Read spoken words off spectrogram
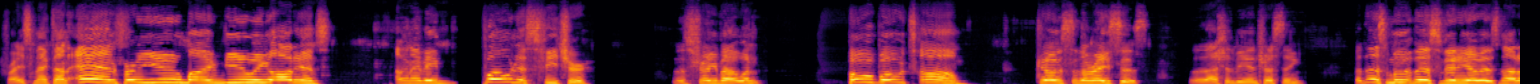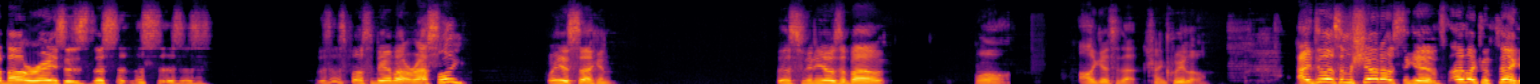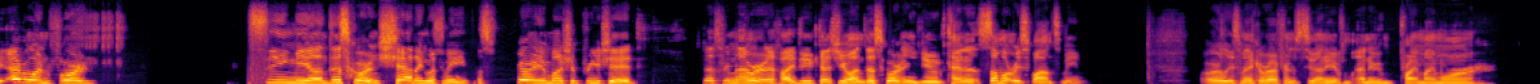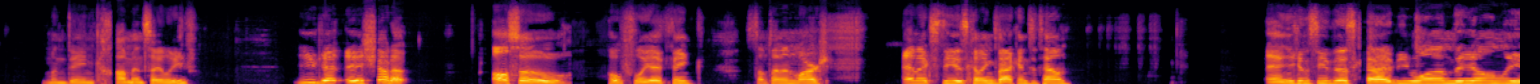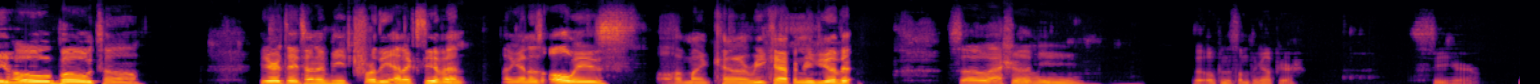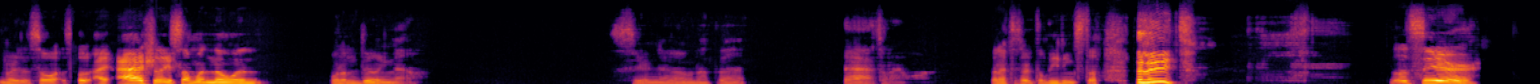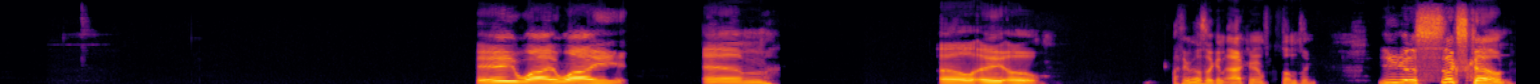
Friday SmackDown, and for you, my viewing audience, I'm gonna have a bonus feature. Let's show you about when Hobo Tom goes to the races. That should be interesting. But this mo- this video is not about races. This this this is this is supposed to be about wrestling. Wait a second. This video is about well, I'll get to that. Tranquilo. I do have some shoutouts to give. I'd like to thank everyone for seeing me on Discord and chatting with me. It's very much appreciated. Just remember, if I do catch you on Discord and you do kind of somewhat respond to me, or at least make a reference to any of any probably my more mundane comments I leave, you get a shout out. Also, hopefully, I think sometime in March, NXT is coming back into town. And you can see this guy, the one, the only Hobo Tom, here at Daytona Beach for the NXT event. Again, as always, I'll have my kind of recap and review of it. So, actually, let me open something up here. Let's see here. Where is it? So, so I actually somewhat know what, what I'm doing now. Let's see. No, not that. That's what I want. Then I have to start deleting stuff. Delete! Let's see here. A Y Y M L A O. I think that's like an acronym for something. You get a six count.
